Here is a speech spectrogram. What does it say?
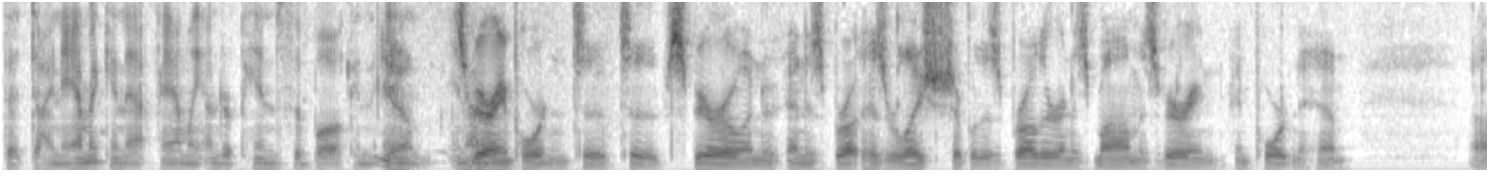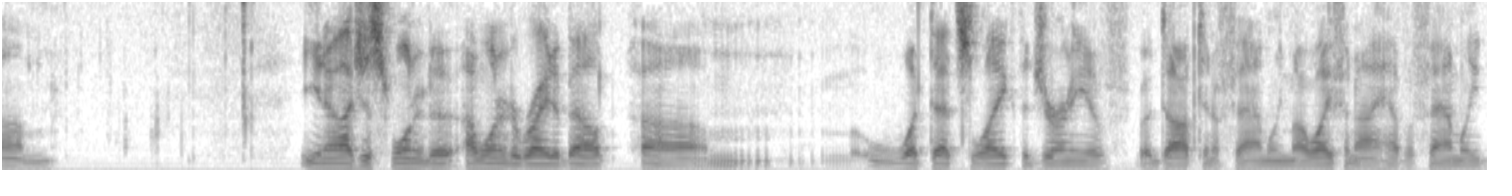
The dynamic in that family underpins the book, and yeah, and, it's know, very important to, to Spiro and and his bro- his relationship with his brother and his mom is very important to him. Um, you know, I just wanted to I wanted to write about um, what that's like, the journey of adopting a family. My wife and I have a family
